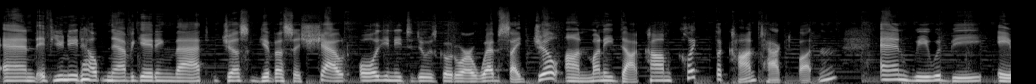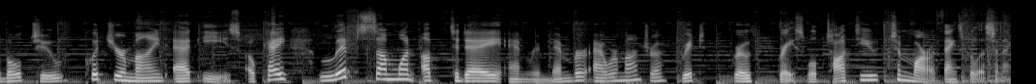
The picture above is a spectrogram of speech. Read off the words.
And if you need help navigating that, just give us a shout. All you need to do is go to our website, jillonmoney.com, click the contact button, and we would be able to put your mind at ease. Okay? Lift someone up today and remember our mantra grit, growth, grace. We'll talk to you tomorrow. Thanks for listening.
